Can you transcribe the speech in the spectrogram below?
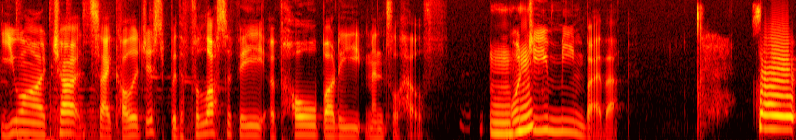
you are a chartered psychologist with a philosophy of whole body mental health. Mm-hmm. What do you mean by that? So,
